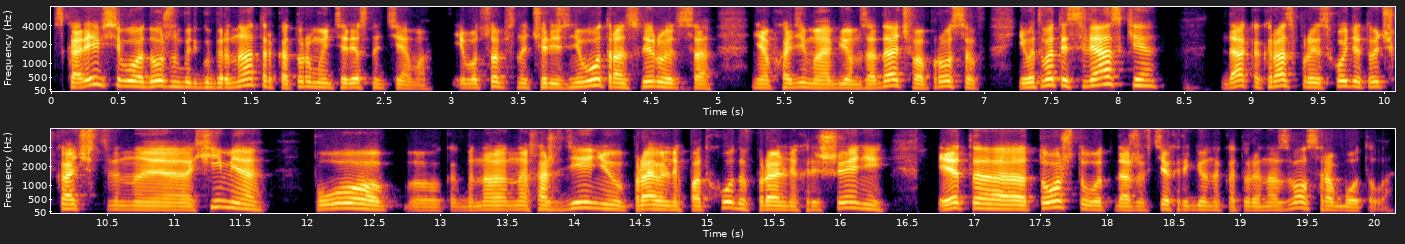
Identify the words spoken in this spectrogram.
Скорее всего, должен быть губернатор, которому интересна тема. И вот, собственно, через него транслируется необходимый объем задач, вопросов. И вот в этой связке да, как раз происходит очень качественная химия, по э, как бы, на, нахождению правильных подходов, правильных решений. Это то, что вот даже в тех регионах, которые я назвал, сработало.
